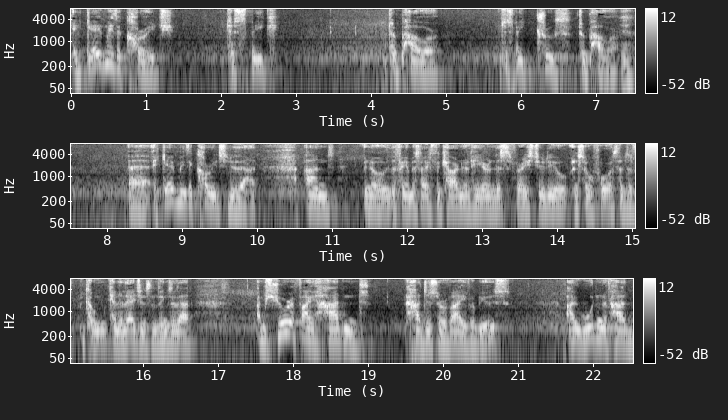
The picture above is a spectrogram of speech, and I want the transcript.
it gave me the courage to speak to power, to speak truth to power. Uh, Uh, it gave me the courage to do that. And, you know, the famous Night of the Cardinal here in this very studio and so forth that have become kind of legends and things like that. I'm sure if I hadn't had to survive abuse, I wouldn't have had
